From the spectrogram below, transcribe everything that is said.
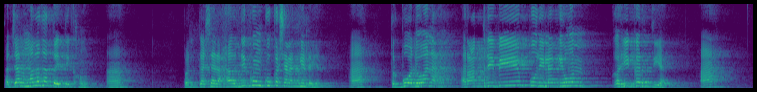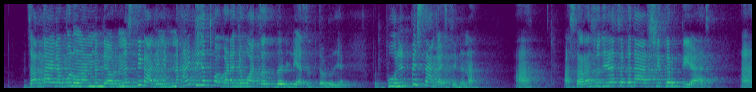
का जन्माला जातं आहे ते खाऊन? आ? पण कशाला हळदी कुंकू कशाला केलंय? आ? तर बोलवा ना रात्री बी पुरीला घेऊन ही करतीय. आ? जातायला आईला बोलवून आण म्हणल्यावर नसती का आली? मी नाही तिच्या थोबाडाच्या वाचत दडली असेल दडू द्या पण पुरीन पेश सांगायचं तिनं ना. आ? सणासुदीला सकत आरशी करते आज. आ?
